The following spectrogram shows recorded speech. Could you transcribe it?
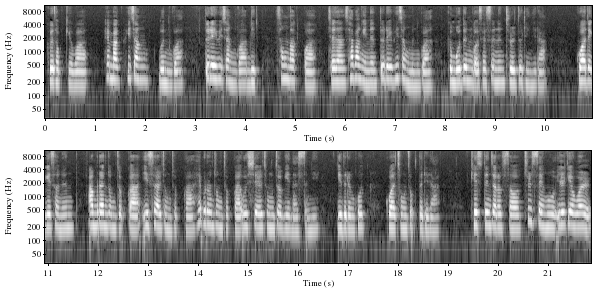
그 덮개와 회막 휘장문과 뜰의 휘장과 및 성막과 재단 사방에 있는 뜰의 휘장문과 그 모든 것에 쓰는 줄들이니라. 고아덱에서는 아므란 종족과 이스라엘 종족과 헤브론 종족과 우시엘 종족이 났으니 이들은 곧 고아 종족들이라. 계수된 자로서 출생 후 1개월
